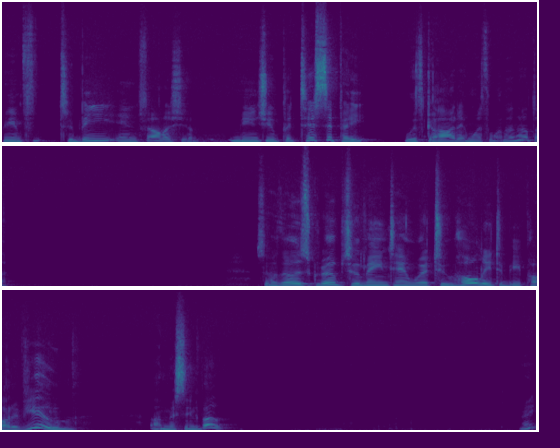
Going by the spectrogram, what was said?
To be in, to be in fellowship means you participate with God and with one another. So those groups who maintain we're too holy to be part of you are missing the boat. Right?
